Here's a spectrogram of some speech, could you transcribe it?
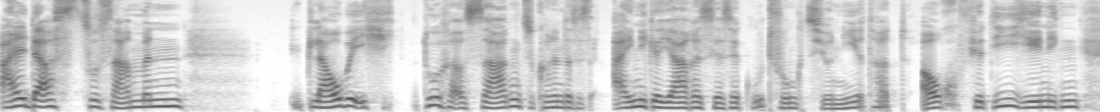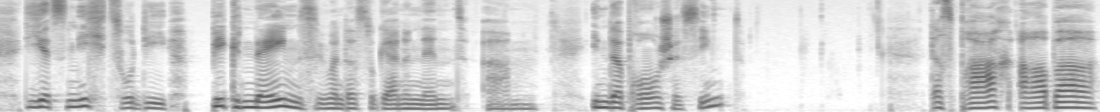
all das zusammen glaube ich durchaus sagen zu können, dass es einige Jahre sehr, sehr gut funktioniert hat. Auch für diejenigen, die jetzt nicht so die Big Names, wie man das so gerne nennt, ähm, in der Branche sind. Das brach aber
